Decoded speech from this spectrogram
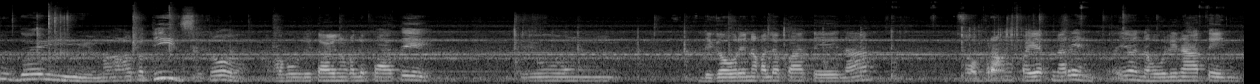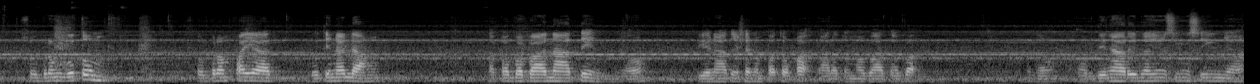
today, mga kapatids. Ito, nakahuli tayo ng kalapate. Ito yung ligaw rin ng kalapate na sobrang payat na rin. Ayun, nahuli natin. Sobrang gutom. Sobrang payat. Buti na lang, napababa natin. No? Bigyan natin siya ng patoka para tumaba-taba. Ano? Ordinary lang yung singsing niya.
